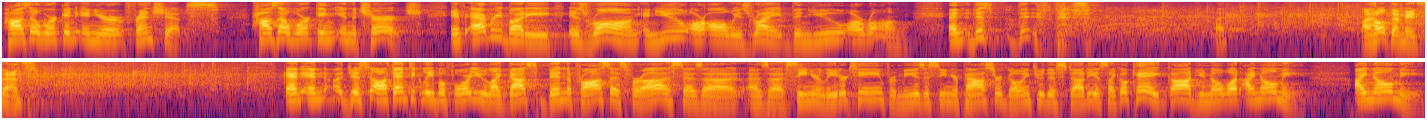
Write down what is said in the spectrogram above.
How's that working in your friendships? How's that working in the church? If everybody is wrong and you are always right, then you are wrong. And this, this, this I hope that made sense and, and uh, just authentically before you, like that's been the process for us as a, as a senior leader team, for me as a senior pastor going through this study. It's like, okay, God, you know what? I know me. I know me.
